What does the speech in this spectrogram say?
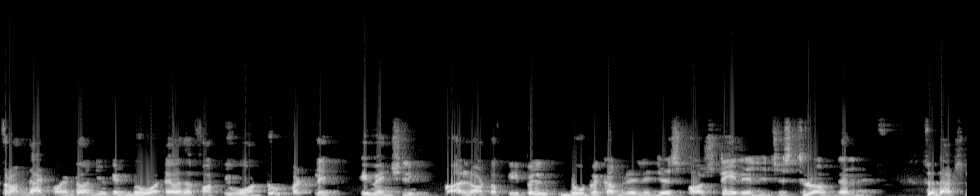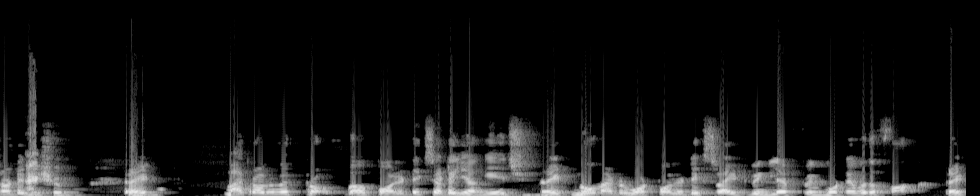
from that point on you can do whatever the fuck you want to. But like eventually, a lot of people do become religious or stay religious throughout their life. So that's not an issue, right? My problem with pro- uh, politics at a young age, right? No matter what politics, right wing, left wing, whatever the fuck, right?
